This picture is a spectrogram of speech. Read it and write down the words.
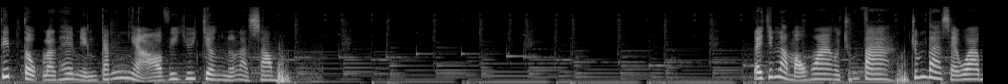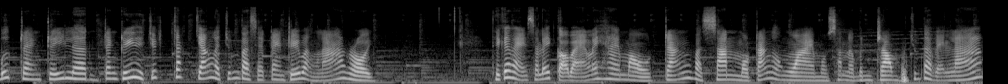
Tiếp tục là thêm những cánh nhỏ phía dưới chân nữa là xong. Đây chính là mẫu hoa của chúng ta. Chúng ta sẽ qua bước trang trí lên. Trang trí thì chắc, chắc chắn là chúng ta sẽ trang trí bằng lá rồi. Thì các bạn sẽ lấy cọ bạn lấy hai màu trắng và xanh Màu trắng ở ngoài, màu xanh ở bên trong. Chúng ta vẽ lá.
